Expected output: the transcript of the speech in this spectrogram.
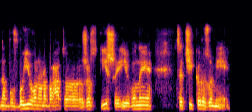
в бою воно набагато жорсткіше, і вони це чітко розуміють.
